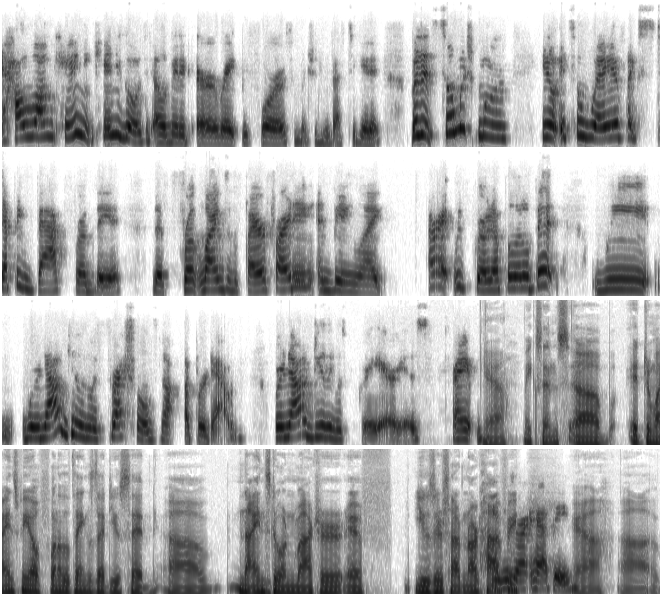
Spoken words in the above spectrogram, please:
how long can can you go with an elevated error rate before someone should investigate it? But it's so much more. You know, it's a way of like stepping back from the the front lines of the firefighting and being like, all right, we've grown up a little bit. We we're now dealing with thresholds, not up or down. We're now dealing with gray areas right? Yeah, makes sense. Uh, it reminds me of one of the things that you said. Uh, nines don't matter if users are not happy. Users aren't happy. Yeah. Uh,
